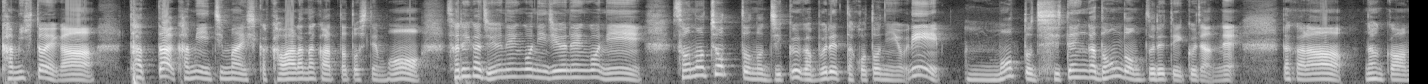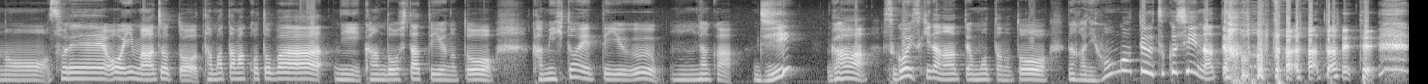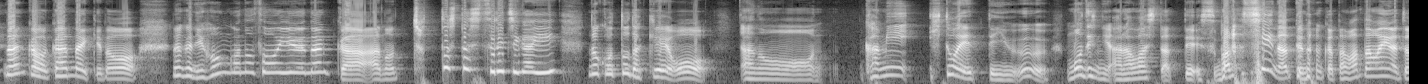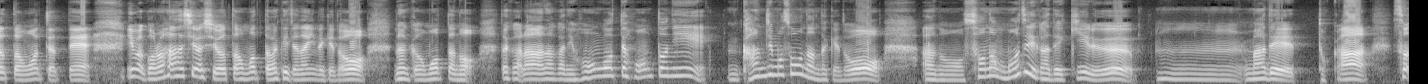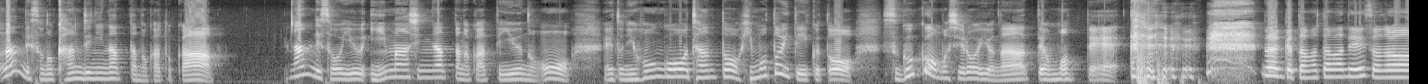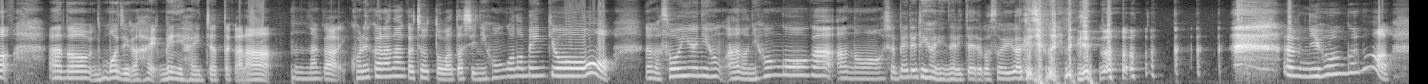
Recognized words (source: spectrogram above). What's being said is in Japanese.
紙一重がたった紙一枚しか変わらなかったとしてもそれが10年後20年後にそのちょっとの軸がぶれたことにより、うん、もっと視点がどんどんずれていくじゃんね。だからなんかあのそれを今ちょっとたまたま言葉に感動したっていうのと紙一重っていう、うん、なんか字がすごい好きだなって思ったのとなんか日本語って美しいなって思った改めてなんかわかんないけどなんか日本語のそういうなんかあのちょっとしたすれ違いのことだけをあの紙一重っていう文字に表したって素晴らしいなってなんかたまたま今ちょっと思っちゃって今この話をしようと思ったわけじゃないんだけどなんか思ったの。だからなんか日本語って本当に漢字もそうなんだけどあのその文字ができるうーんまでとかそなんでその漢字になったのかとかなんでそういう言い回しになったのかっていうのを、えっ、ー、と、日本語をちゃんと紐解いていくと、すごく面白いよなって思って、なんかたまたまね、その、あの、文字が目に入っちゃったから、なんか、これからなんかちょっと私、日本語の勉強を、なんかそういう日本、あの、日本語が、あの、喋れるようになりたいとかそういうわけじゃないんだけど、あの、日本語の、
